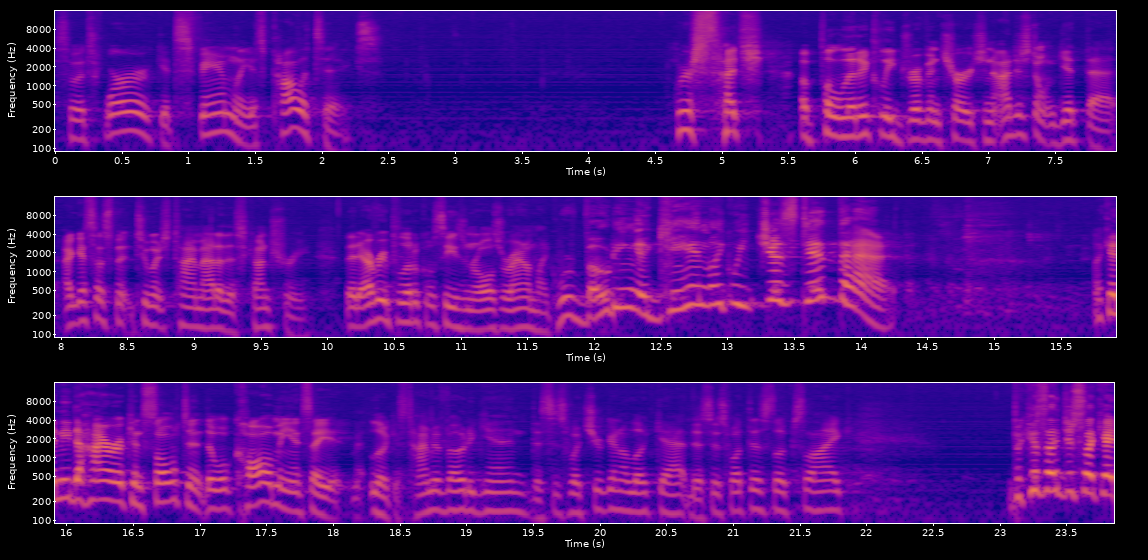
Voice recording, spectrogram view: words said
So it's work, it's family, it's politics. We're such a politically driven church, and I just don't get that. I guess I spent too much time out of this country that every political season rolls around. I'm like, we're voting again? Like, we just did that. Like, I need to hire a consultant that will call me and say, look, it's time to vote again. This is what you're going to look at. This is what this looks like. Because I just like, I,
